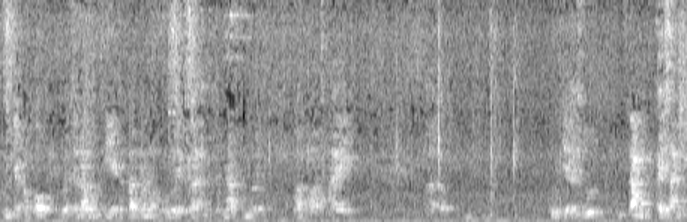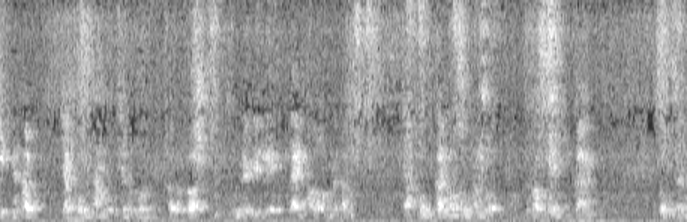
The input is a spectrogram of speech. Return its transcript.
คุณจักรภพวัชรบุญเทียนนะครับท่านรองผู้บริการสำนักอำนวยความปลอดภัยคุณเจริญยุทธตั้งไพศาลกิจนะครับ จากกรมทางหลวงชนบทแล้วก็คุณเดริเดชแปลงทองนะครับ จากโครงการขนส่งทางบกแล้วก็โครงการส่งเสริม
